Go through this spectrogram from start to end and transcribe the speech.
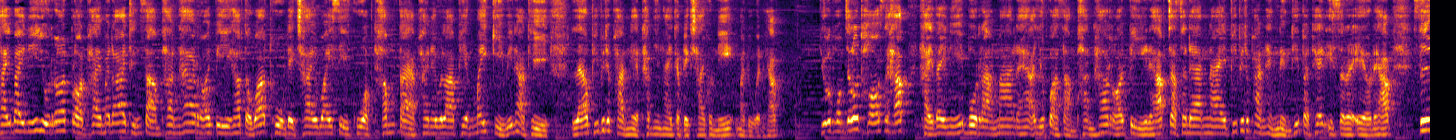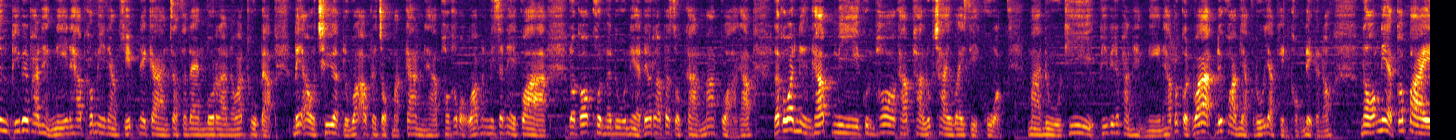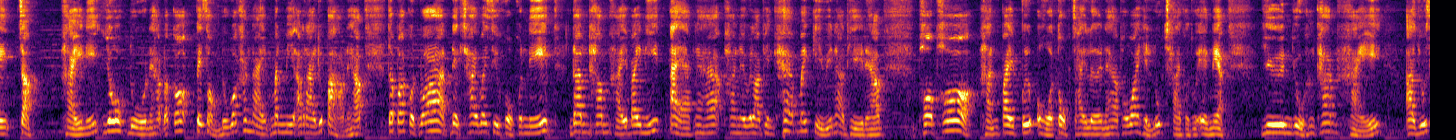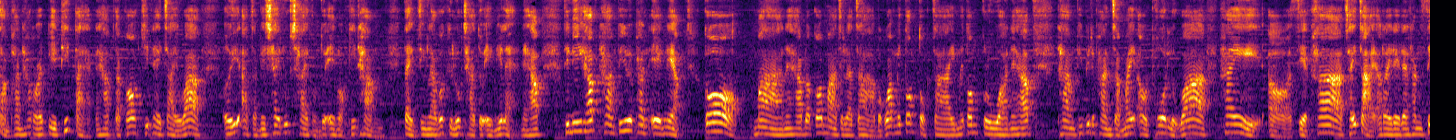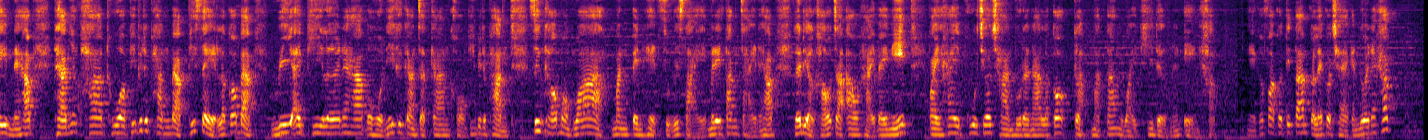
หายใบนี้อยู่รอดปลอดภัยมาได้ถึง 3,500 ปีครับ แต่ว่าถูกเด็กชายวัย 4 ขวบทำแตกภายในเวลาเพียงไม่กี่วินาที แล้วพิพิธภัณฑ์เนี่ยทำยังไงกับเด็กชายคนนี้มาดูกันครับ อยู่กับผมเจโรทอสนะครับไหใบนี้โบราณมากนะฮะอายุกว่า 3,500 ปีนะครับจัดแสดงในพิพิธภัณฑ์แห่งหนึ่งที่ประเทศอิสราเอลนะครับซึ่งพิพิธภัณฑ์แห่งนี้นะครับเขามีแนวคิดในการจัดแสดงโบราณวัตถุแบบ ไม่เอาเชือกหรือว่าเอากระจกมากั้นนะครับเพราะเขาบอกว่ามันมีเสน่ห์กว่า แล้วก็คนมาดูเนี่ยได้รับประสบการณ์มากกว่าครับแล้วก็วันหนึ่งครับมีคุณพ่อครับพาลูกชายวัยสี่ขวบมาดูที่พิพิธภัณฑ์แห่งนี้นะครับปรากฏว่าด้วยความอยากรู้อยากเห็นของเด็กอะเนาะน้องเนี่ยก็ไปจับ ไหนี้โยกดูนะครับแล้วก็ไปส่องดูว่าข้างในมันมีอะไรหรือเปล่านะครับ แต่ปรากฏว่าเด็กชายวัยสี่ขวบคนนี้ ดันทำไหใบนี้แตกนะฮะภายในเวลาเพียงแค่ไม่กี่วินาทีนะครับ พอพ่อหันไปปุ๊บโอ้โหตกใจเลยนะครับเพราะว่าเห็นลูกชายของตัวเองเนี่ยยืนอยู่ข้างๆไห อายุ 3,500 ปีที่แตกนะครับ แต่ก็คิดในใจว่า เอ้ยอาจจะไม่ใช่ลูกชายของตัวเองหรอกที่ทำแต่จริงๆแล้วก็คือลูกชายตัวเองนี่แหละนะครับ ทีนี้ครับทางพิพิธภัณฑ์เองเนี่ยก็มานะครับแล้วก็มาเจรจาบอกว่าไม่ต้องตกใจไม่ต้องกลัวนะครับ ทางพิพิธภัณฑ์จะไม่เอาโทษหรือว่าให้เเสียค่าใช้จ่ายอะไรใดๆทั้งสิ้นนะครับ แถมยังพาทัวร์พิพิธภัณฑ์แบบพิเศษแล้วก็แบบ VIP เลยนะครับโอ้โหนี่คือการจัดการของพิพิธภัณฑ์ ซึ่งเขามองว่ามันเป็นเหตุสุดวิสัยไม่ได้ตั้งใจนะครับ แล้วเดี๋ยวเขาจะเอาหายใบนี้ไปให้ผู้เชี่ยวชาญบูรณะแล้วก็กลับมาตั้งไว้ที่เดิมนั่นเองครับไงก็ฝากกดติดตามกดไลค์กดแชร์กันด้วยนะครับ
